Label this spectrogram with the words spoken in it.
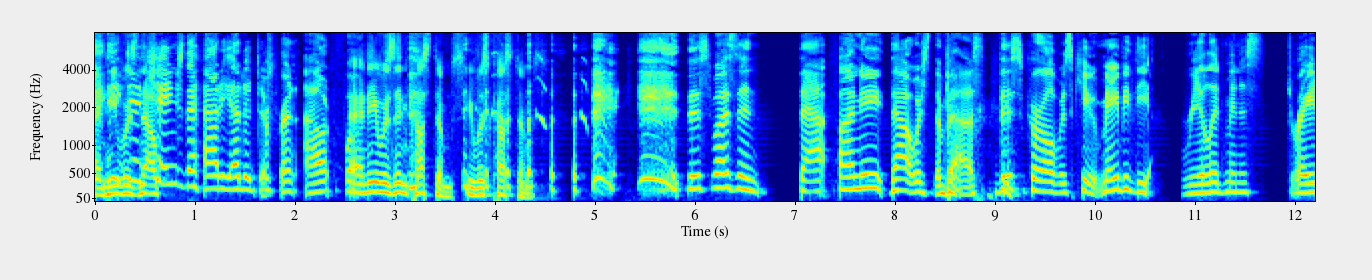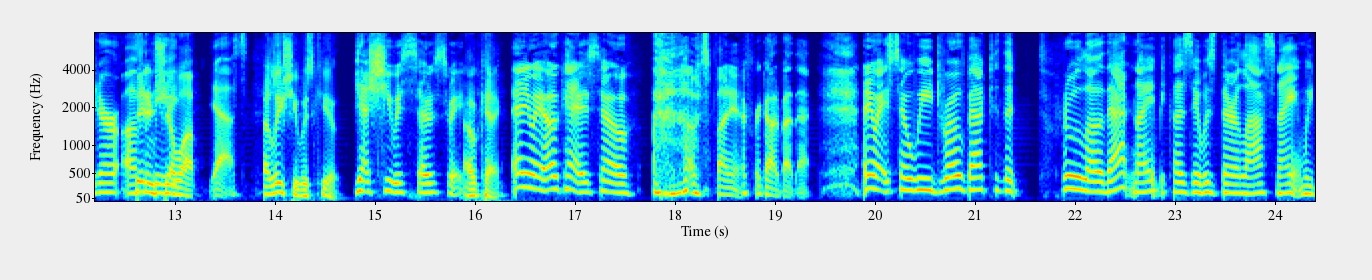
And he, was did now change the hat. He had a different outfit. and he was in customs. He was customs. this wasn't that funny. That was the best. This girl was cute. Maybe the real administrator of Didn't the- show up. Yes. At least she was cute. Yes, she was so sweet. Okay. Anyway, okay, so that was funny. I forgot about that. Anyway, so we drove back to the Trullo that night because it was their last night and we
